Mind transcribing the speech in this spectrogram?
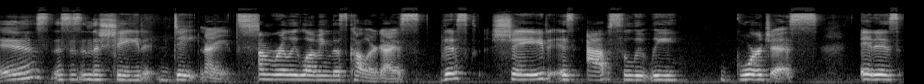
is. This is in the shade Date Night. I'm really loving this color, guys. This shade is absolutely gorgeous. It is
